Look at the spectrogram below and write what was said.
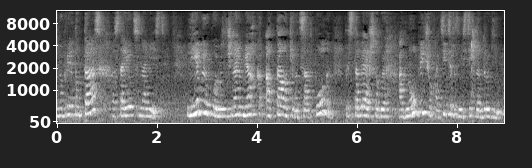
но при этом таз остается на месте. Левой рукой мы начинаем мягко отталкиваться от пола, представляя, что вы одно плечо хотите разместить над другим.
